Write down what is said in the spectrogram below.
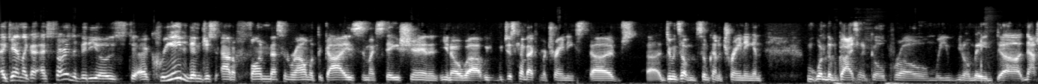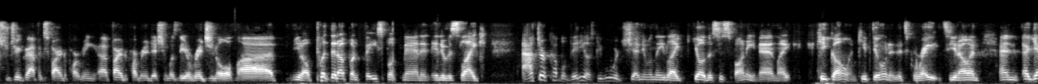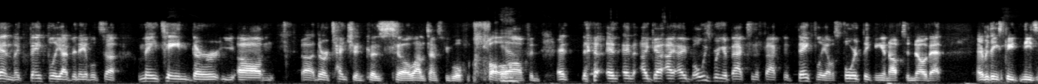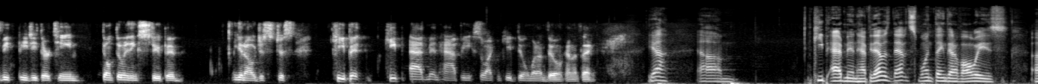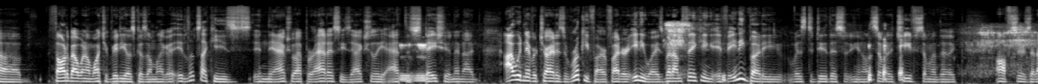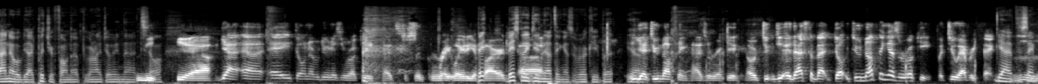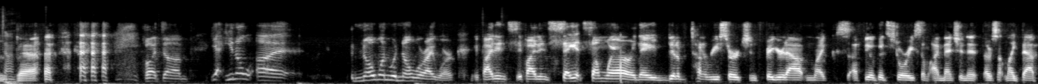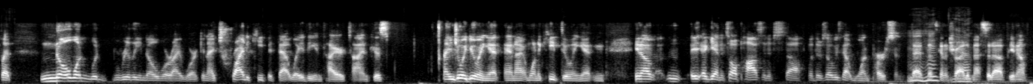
again, like I, started the videos, to, I created them just out of fun, messing around with the guys in my station, and you know, uh, we, we just come back from a training, uh, uh, doing some some kind of training, and one of the guys had a GoPro, and we you know made uh, National Geographic's Fire Department uh, Fire Department Edition was the original, uh, you know, put that up on Facebook, man, and, and it was like after a couple videos, people were genuinely like, "Yo, this is funny, man! Like, keep going, keep doing it. It's great, you know." And and again, like, thankfully, I've been able to maintain their um, uh, their attention because you know, a lot of times people fall yeah. off and and and and I, get, I I always bring it back to the fact that thankfully I was forward thinking enough to know that everything needs to be PG thirteen. Don't do anything stupid. You know, just just keep it keep admin happy so I can keep doing what I'm doing, kind of thing. Yeah. Um, keep admin happy. That was that's one thing that I've always uh, thought about when I watch your videos because I'm like, it looks like he's in the actual apparatus. He's actually at the mm-hmm. station, and I, I would never try it as a rookie firefighter, anyways. But I'm thinking if anybody was to do this, you know, some of the chiefs, some of the officers that I know would be like, put your phone up. We're not doing that. So yeah, yeah. Uh, a, don't ever do it as a rookie. That's just a great way to get ba- fired. Basically, uh, do nothing as a rookie, but yeah. yeah, do nothing as a rookie. Or do, do, that's the bet. Don't do nothing as a rookie, but do everything. Yeah, at the mm, same time. Yeah. but um yeah, you know, uh, no one would know where I work if I didn't if I didn't say it somewhere or they did a ton of research and figured it out and like a feel good story. Some I mentioned it or something like that, but no one would really know where I work, and I try to keep it that way the entire time because. I enjoy doing it and I want to keep doing it. And, you know, again, it's all positive stuff, but there's always that one person that, mm-hmm. that's going to try yeah. to mess it up, you know?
